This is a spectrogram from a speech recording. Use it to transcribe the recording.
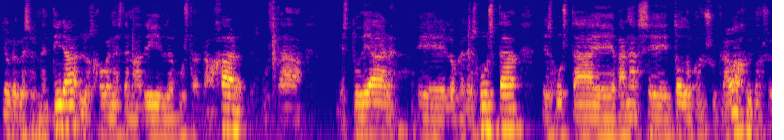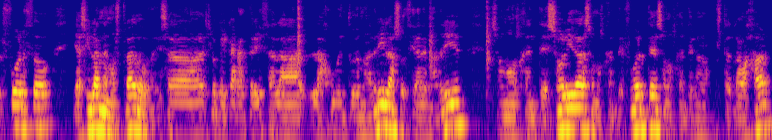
Yo creo que eso es mentira. Los jóvenes de Madrid les gusta trabajar, les gusta estudiar eh, lo que les gusta, les gusta eh, ganarse todo con su trabajo y con su esfuerzo, y así lo han demostrado. Esa es lo que caracteriza la, la, juventud de Madrid, la sociedad de Madrid. Somos gente sólida, somos gente fuerte, somos gente que nos gusta trabajar,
